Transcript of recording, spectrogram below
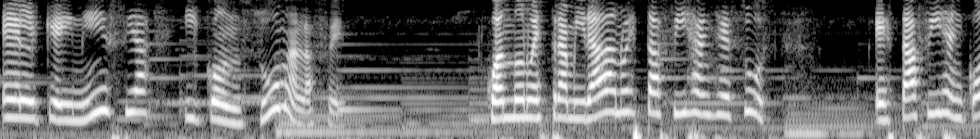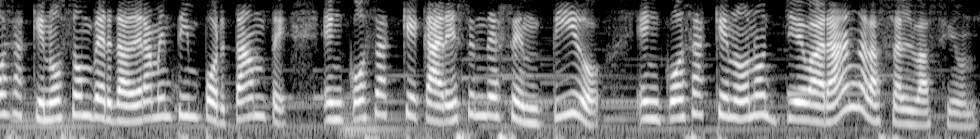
el que inicia y consuma la fe. Cuando nuestra mirada no está fija en Jesús, está fija en cosas que no son verdaderamente importantes, en cosas que carecen de sentido, en cosas que no nos llevarán a la salvación.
